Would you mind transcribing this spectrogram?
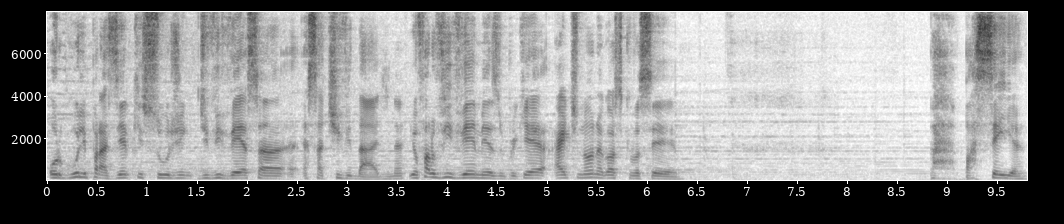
orgulho e prazer que surgem de viver essa, essa atividade, né? E eu falo viver mesmo, porque arte não é um negócio que você passeia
